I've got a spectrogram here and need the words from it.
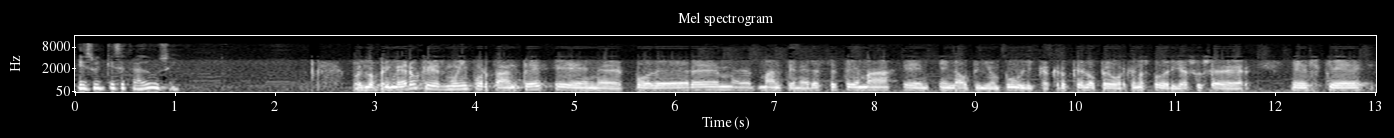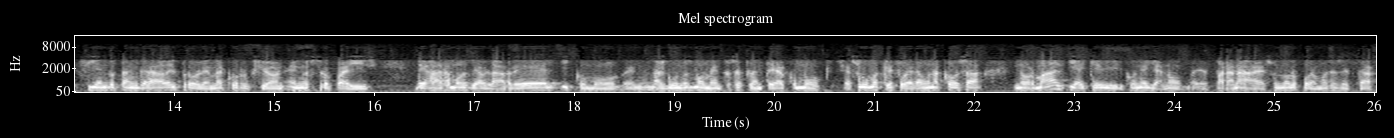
¿Eso en qué se traduce? Pues lo primero que es muy importante en eh, poder em, eh, mantener este tema en, la opinión pública. Creo que lo peor que nos podría suceder es que siendo tan grave el problema de corrupción en nuestro país, dejáramos de hablar de él y como en algunos momentos se plantea como que se asuma que fuera una cosa normal y hay que vivir con ella. No, eh, para nada, eso no lo podemos aceptar.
